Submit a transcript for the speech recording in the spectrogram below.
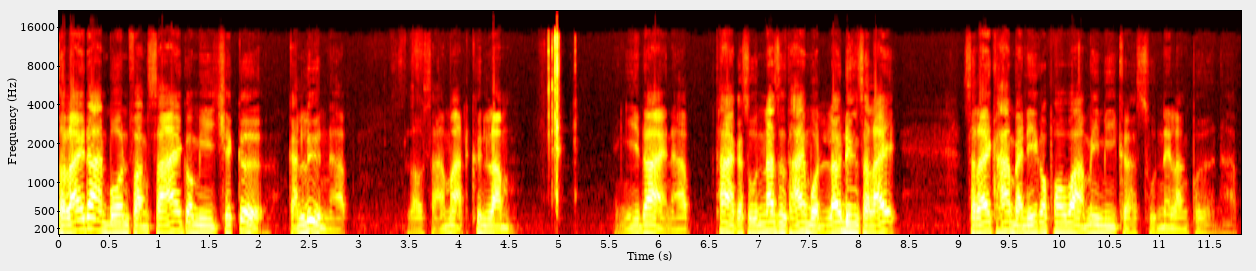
สไลด์ด้านบนฝั่งซ้ายก็มีเช็คเกอร์กันลื่นนะครับ เราสามารถขึ้นลำอย่างนี้ได้นะครับ ถ้ากระสุนนัดสุดท้ายหมดแล้วดึงสไลด์สไลด์ค้างแบบนี้ก็เพราะว่าไม่มีกระสุนในรังเพลิงนะครับ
